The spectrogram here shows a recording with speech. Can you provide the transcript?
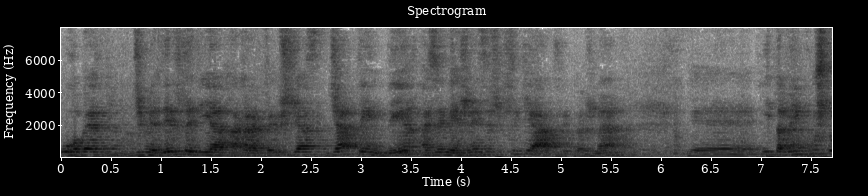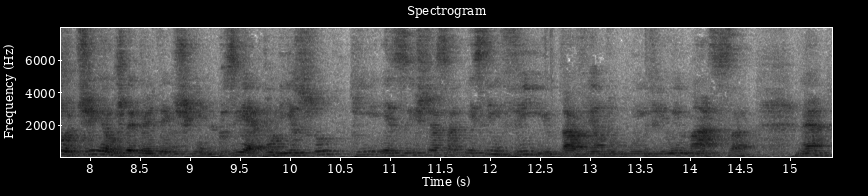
o Roberto de Medeiros teria a característica de atender as emergências psiquiátricas, né? É, e também custodia os dependentes químicos, e é por isso que existe essa, esse envio, está havendo um envio em massa né,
